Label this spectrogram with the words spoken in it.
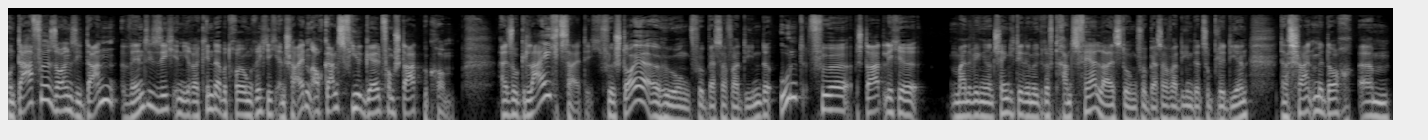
Und dafür sollen sie dann, wenn sie sich in ihrer Kinderbetreuung richtig entscheiden, auch ganz viel Geld vom Staat bekommen. Also gleichzeitig für Steuererhöhungen für Besserverdienende und für staatliche meinetwegen, dann schenke ich dir den Begriff Transferleistungen für Besserverdienende zu plädieren. Das scheint mir doch ähm,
